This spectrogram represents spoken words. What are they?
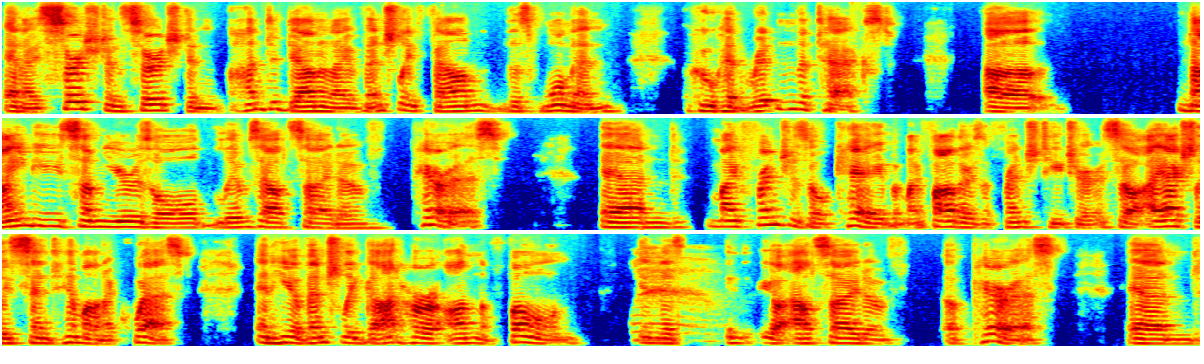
And I searched and searched and hunted down, and I eventually found this woman who had written the text, uh, 90 some years old, lives outside of Paris. And my French is okay, but my father is a French teacher. So I actually sent him on a quest and he eventually got her on the phone wow. in this in, you know outside of of Paris and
